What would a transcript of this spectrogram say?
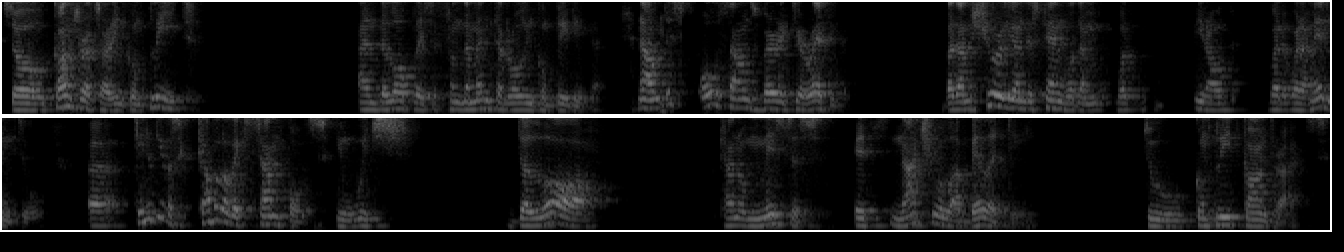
So contracts are incomplete, and the law plays a fundamental role in completing them. Now, this all sounds very theoretical but I'm sure you understand what I'm what you know what, what I'm heading to. Uh, can you give us a couple of examples in which the law kind of misses its natural ability to complete contracts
